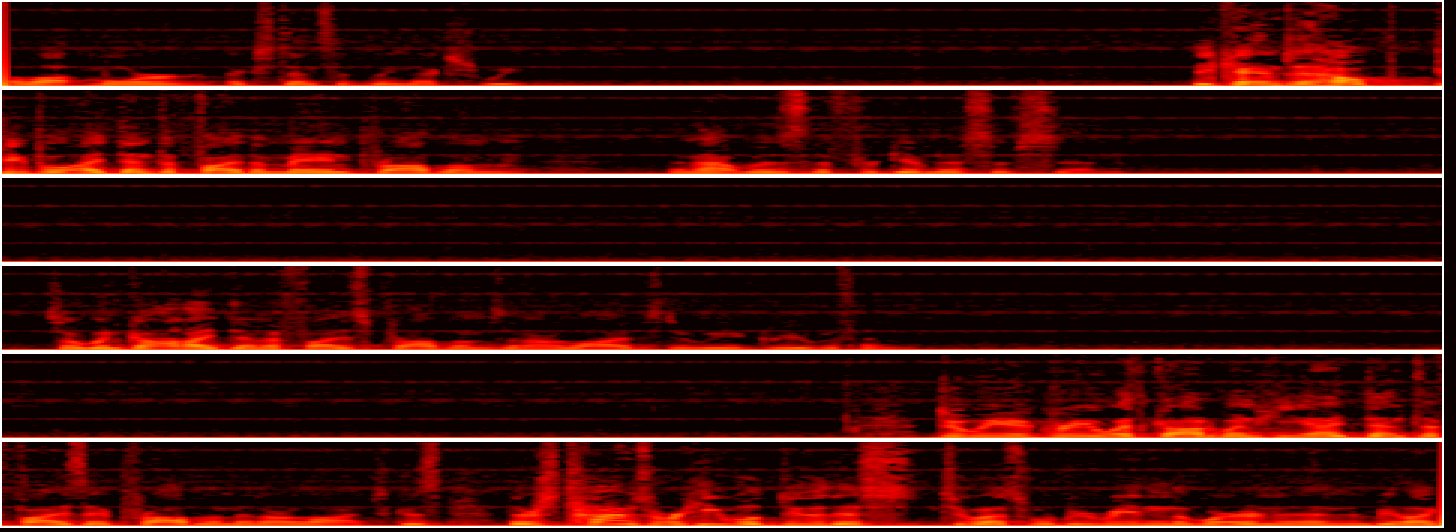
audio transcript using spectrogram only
a lot more extensively next week. He came to help people identify the main problem, and that was the forgiveness of sin. So when God identifies problems in our lives, do we agree with him? Do we agree with God when He identifies a problem in our lives? Because there's times where He will do this to us. We'll be reading the Word and, and, be like,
